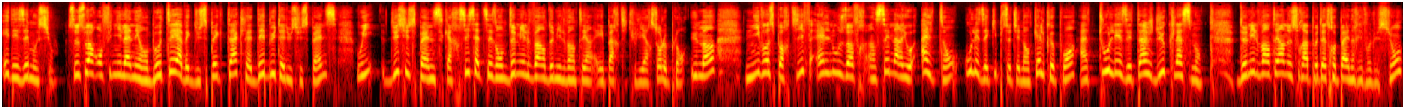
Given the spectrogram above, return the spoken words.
et des émotions. Ce soir on finit l'année en beauté avec du spectacle, début et du suspense. Oui, du suspense, car si cette saison 2020-2021 est particulière sur le plan humain, niveau sportif, elle nous offre un scénario haletant où les équipes se tiennent en quelques points à tous les étages du classement. 2021 ne sera peut-être pas une révolution,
